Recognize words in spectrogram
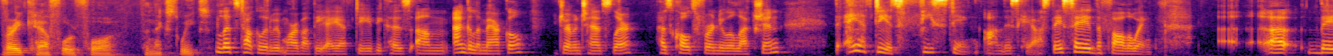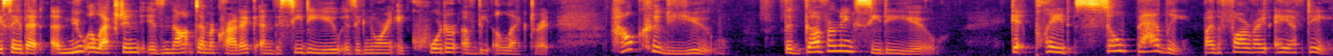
very careful for the next weeks. Let's talk a little bit more about the AFD because um, Angela Merkel, German Chancellor, has called for a new election. The AFD is feasting on this chaos. They say the following. Uh, they say that a new election is not democratic and the CDU is ignoring a quarter of the electorate. How could you, the governing CDU, get played so badly by the far right AFD?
